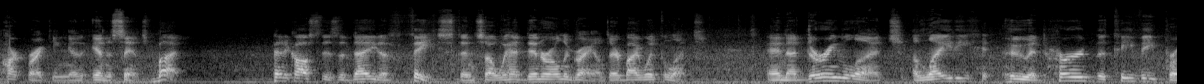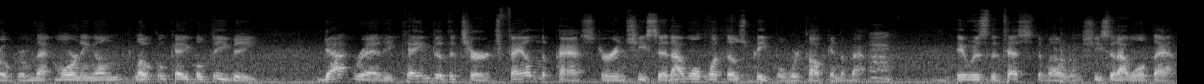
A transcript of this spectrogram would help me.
heartbreaking in, in a sense, but. Pentecost is a day to feast, and so we had dinner on the grounds. Everybody went to lunch. And uh, during lunch, a lady who had heard the TV program that morning on local cable TV got ready, came to the church, found the pastor, and she said, I want what those people were talking about. Mm. It was the testimony. She said, I want that.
